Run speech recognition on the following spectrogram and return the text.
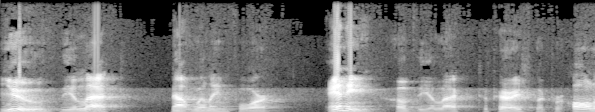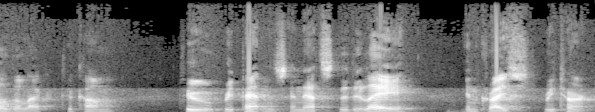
you, the elect, not willing for any of the elect to perish, but for all of the elect to come to repentance. And that's the delay in Christ's return.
